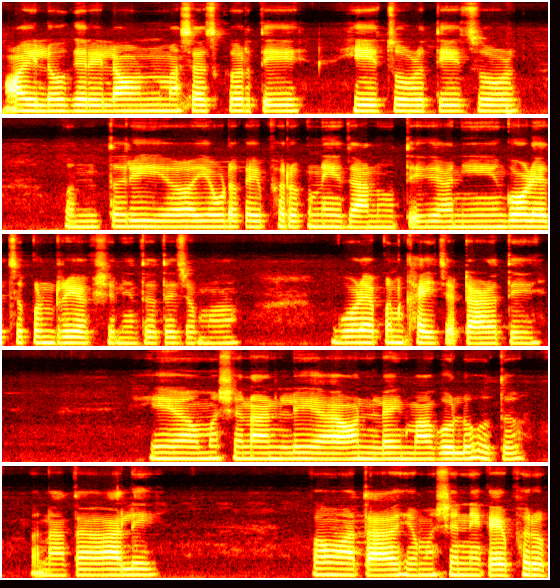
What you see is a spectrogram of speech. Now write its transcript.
ऑइल वगैरे लावून मसाज करते. हे चोळ ते चोळ. पण तरी एवढं काही फरक नाही जाणवते आणि गोळ्याचं पण रिॲक्शन येतं त्याच्यामुळं. गोळ्या पण खायच्या टाळते. हे मशन आणले ऑनलाईन मागवलं होतं. पण आता आले. पाहू आता ह्या मशीनने काय फरक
